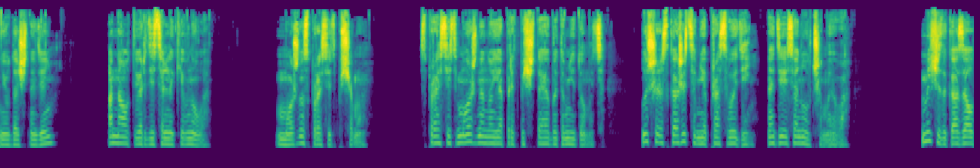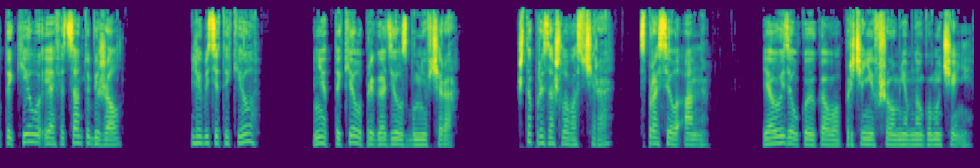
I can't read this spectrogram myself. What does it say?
«Неудачный день?» Она утвердительно кивнула. «Можно спросить, почему?» «Спросить можно, но я предпочитаю об этом не думать. Лучше расскажите мне про свой день. Надеюсь, он лучше моего». Мич заказал текилу, и официант убежал. «Любите текилу?» «Нет, текила пригодилась бы мне вчера». «Что произошло у вас вчера?» — спросила Анна. «Я увидел кое-кого, причинившего мне много мучений.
